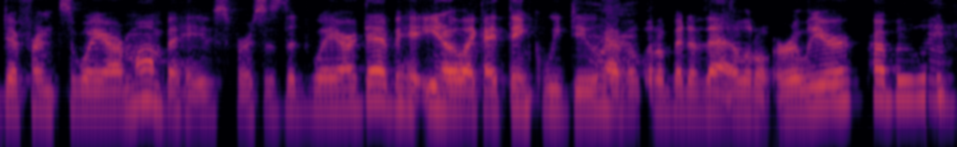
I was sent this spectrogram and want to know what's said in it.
difference the way our mom behaves versus the way our dad behaves you know like i think we do have a little bit of that a little earlier probably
